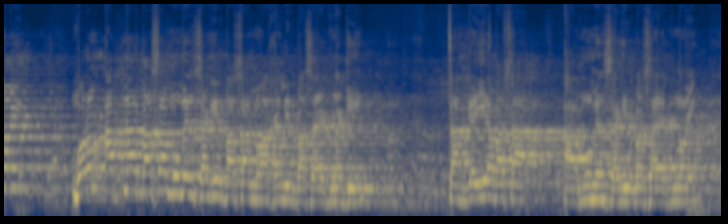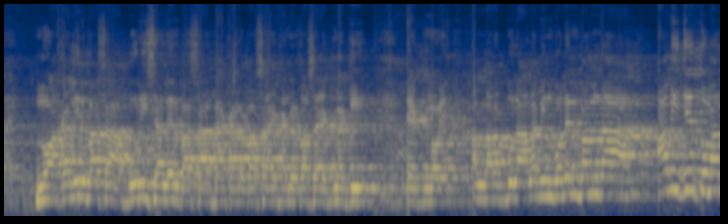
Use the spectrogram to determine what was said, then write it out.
নয়, বরং আপনার বাসা মুমেন শাহির বাসা, নোয়াখালীর বাসা এক নাকি? চাঁদগাইয়া বাসা আর মোমেন শাহির বাসা এক নয়। নোয়াখালীর বাসা বরিশালের বাসা ঢাকার বাসা এখানের বাসা এক নাকি? এক নয়। আল্লাহ রাব্বুল আলামিন বলেন, বান্দা আমি যে তোমার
